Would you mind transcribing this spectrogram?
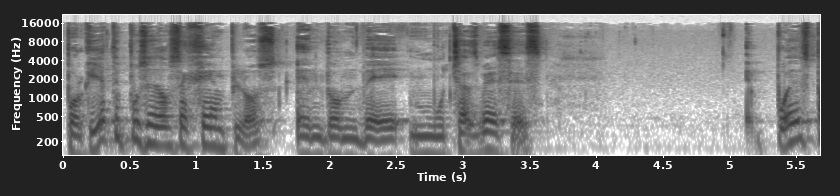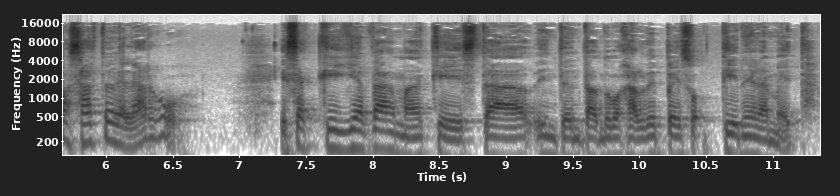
porque ya te puse dos ejemplos en donde muchas veces puedes pasarte de largo. Es aquella dama que está intentando bajar de peso, tiene la meta.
